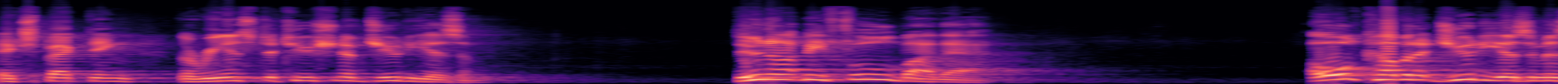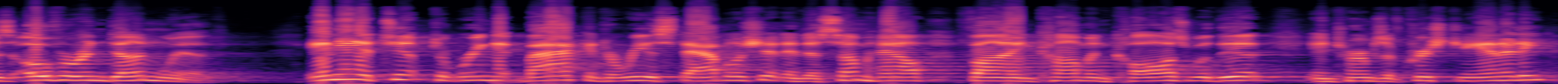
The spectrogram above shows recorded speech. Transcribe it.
expecting the reinstitution of Judaism. Do not be fooled by that. Old covenant Judaism is over and done with. Any attempt to bring it back and to reestablish it and to somehow find common cause with it in terms of Christianity,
